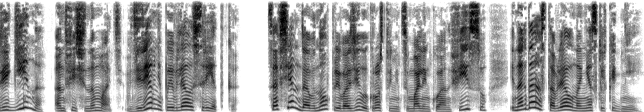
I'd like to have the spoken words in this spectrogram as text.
Регина, Анфисина мать, в деревне появлялась редко. Совсем давно привозила к родственнице маленькую Анфису, иногда оставляла на несколько дней.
